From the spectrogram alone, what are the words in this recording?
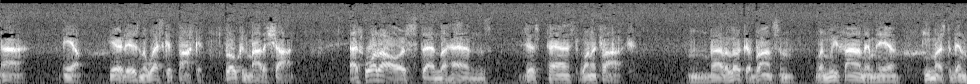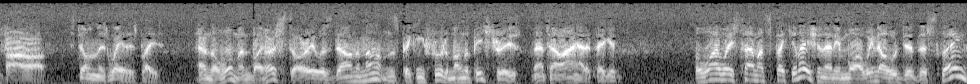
Ah, yeah. Here it is in the waistcoat pocket, broken by the shot. At what hour stand the hands? Just past one o'clock. Hmm, By the look of Bronson, when we found him here, he must have been far off, still on his way to this place. And the woman, by her story, was down the mountains picking fruit among the peach trees. That's how I had it figured. Well, why waste time on speculation anymore? We know who did this thing.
